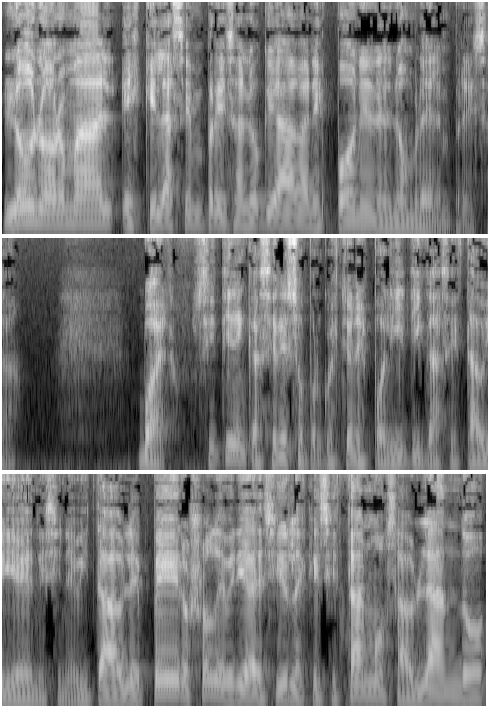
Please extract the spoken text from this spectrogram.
Lo normal es que las empresas lo que hagan es poner el nombre de la empresa. Bueno, si tienen que hacer eso por cuestiones políticas está bien, es inevitable, pero yo debería decirles que si estamos hablando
